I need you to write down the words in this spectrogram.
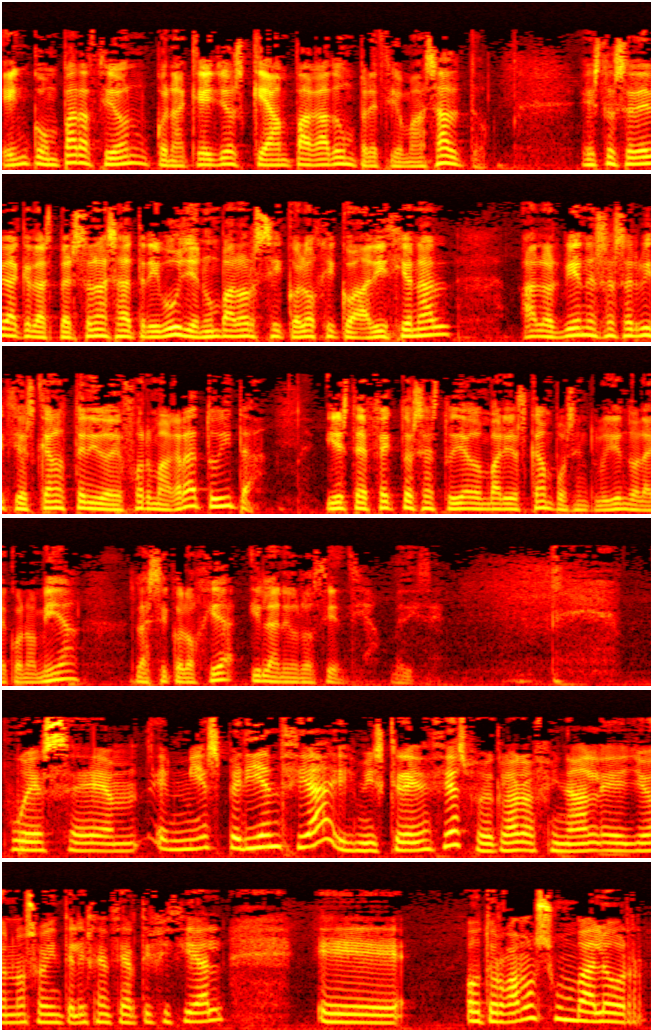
en comparación con aquellos que han pagado un precio más alto. Esto se debe a que las personas atribuyen un valor psicológico adicional a los bienes o servicios que han obtenido de forma gratuita y este efecto se ha estudiado en varios campos, incluyendo la economía, la psicología y la neurociencia, me dice. Pues eh, en mi experiencia y mis creencias, porque claro, al final eh, yo no soy inteligencia artificial, eh, otorgamos un valor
